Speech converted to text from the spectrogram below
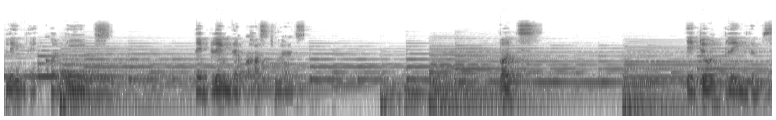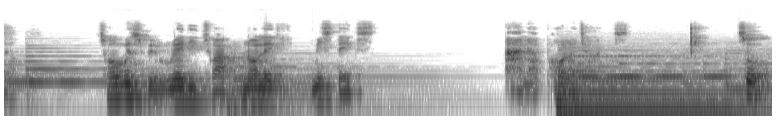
blame their colleagues, they blame the customers. But they don't blame themselves. So always be ready to acknowledge mistakes and apologize. So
